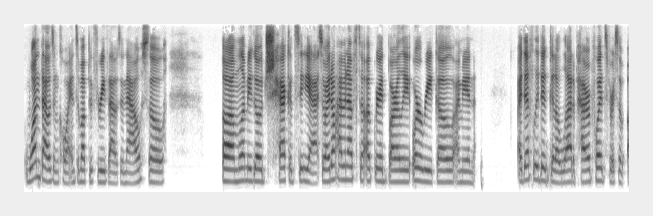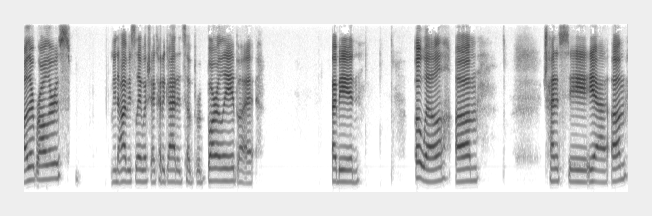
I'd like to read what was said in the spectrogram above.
one thousand coins. I'm up to three thousand now. So um, let me go check and see. Yeah, so I don't have enough to upgrade Barley or Rico. I mean, I definitely did get a lot of power points for some other brawlers. I mean, obviously, I wish I could have gotten some for Barley, but I mean, oh well. Um, trying to see. Yeah. Um,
